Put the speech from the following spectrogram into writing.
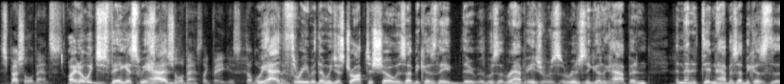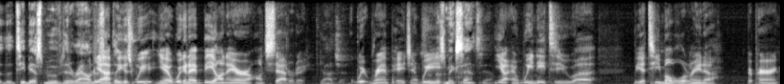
special events, I know we just Vegas. We had special events like Vegas. Double we had three, but then we just dropped a show. Is that because they there was a Rampage was originally going to happen, and then it didn't happen? Is that because the, the TBS moved it around or Yeah, something? Yeah, because we you know we're gonna be on air on Saturday. Gotcha. With Rampage, and it we doesn't make sense. Yeah. you know, and we need to uh, be at T-Mobile Arena preparing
